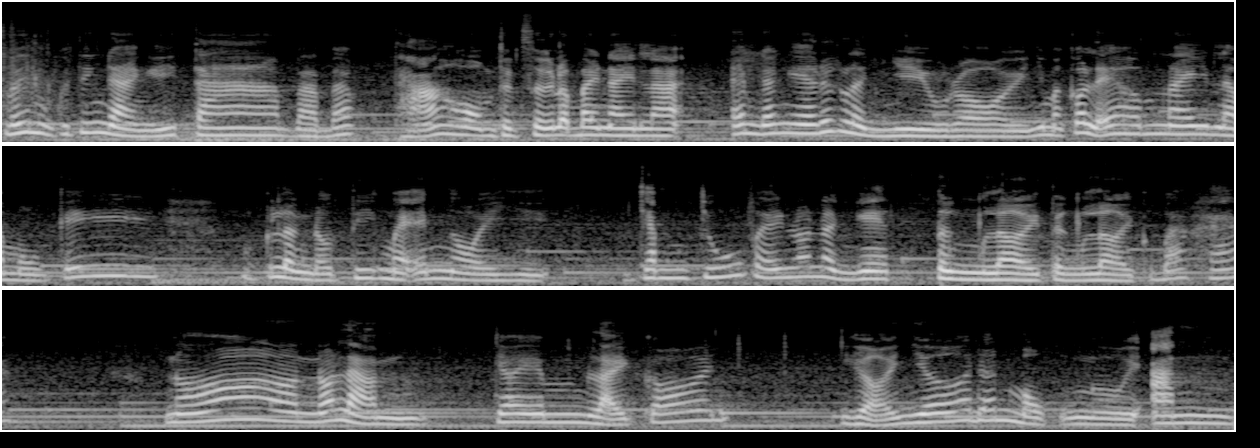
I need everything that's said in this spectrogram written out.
với một cái tiếng đàn guitar và bác thả hồn thực sự là bài này là em đã nghe rất là nhiều rồi nhưng mà có lẽ hôm nay là một cái một cái lần đầu tiên mà em ngồi chăm chú phải nói là nghe từng lời từng lời của bác hát nó nó làm cho em lại có gợi nhớ đến một người anh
